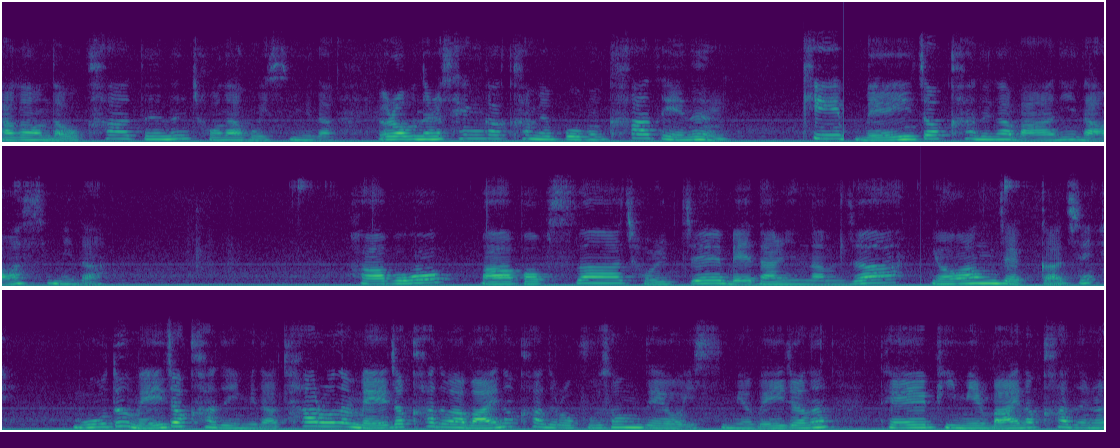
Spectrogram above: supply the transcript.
다가온다고 카드는 전하고 있습니다. 여러분을 생각하며 뽑은 카드에는 특히 메이저 카드가 많이 나왔습니다. 화보, 마법사, 절제, 매달린 남자, 여왕제까지 모두 메이저 카드입니다. 타로는 메이저 카드와 마이너 카드로 구성되어 있으며 메이저는 대비밀, 마이너 카드는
